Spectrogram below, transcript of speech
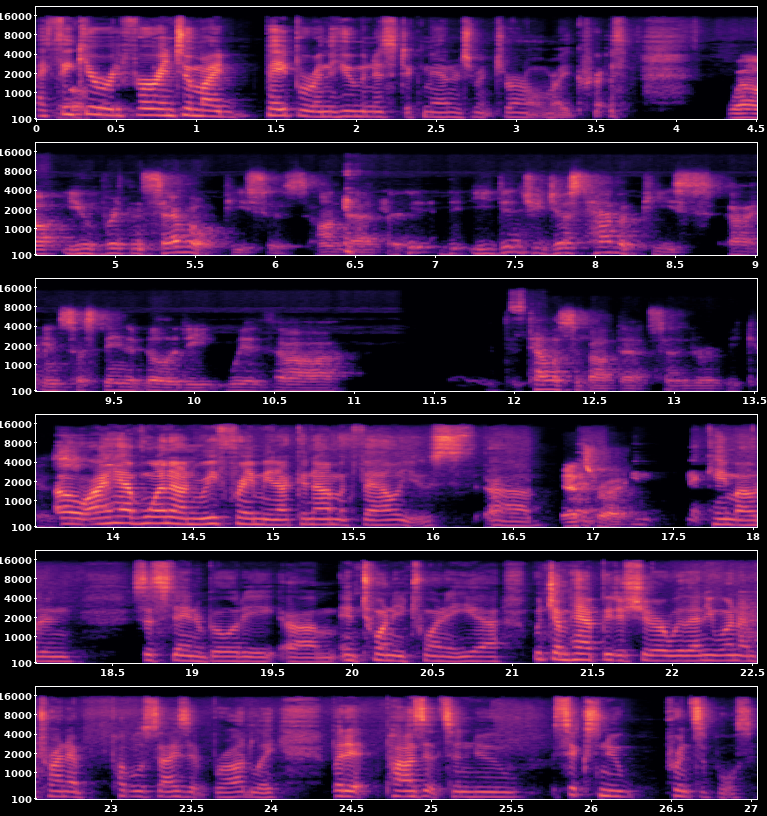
I think you're referring to my paper in the Humanistic Management Journal, right, Chris? Well, you've written several pieces on that. Didn't you just have a piece uh, in sustainability with? Uh, tell us about that, Sandra. Because oh, I have one on reframing economic values. Uh, That's that right. Came, that came out in sustainability um, in 2020. Yeah, which I'm happy to share with anyone. I'm trying to publicize it broadly, but it posits a new six new principles.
